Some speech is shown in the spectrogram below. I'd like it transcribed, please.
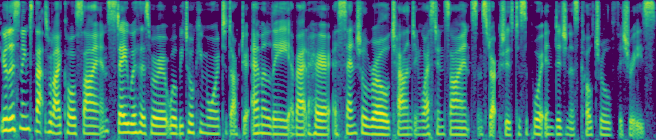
You're listening to That's What I Call Science. Stay with us where we'll be talking more to Dr. Emma Lee about her essential role challenging Western science and structures to support Indigenous cultural fisheries.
